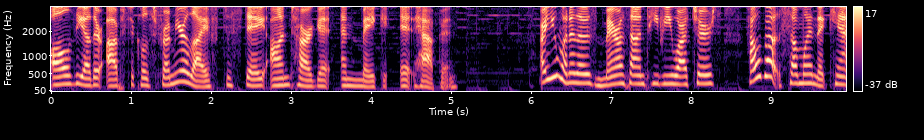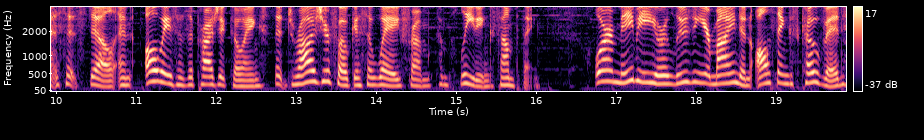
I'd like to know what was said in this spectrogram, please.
all the other obstacles from your life to stay on target and make it happen. Are you one of those marathon TV watchers? How about someone that can't sit still and always has a project going that draws your focus away from completing something? Or maybe you're losing your mind in all things COVID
